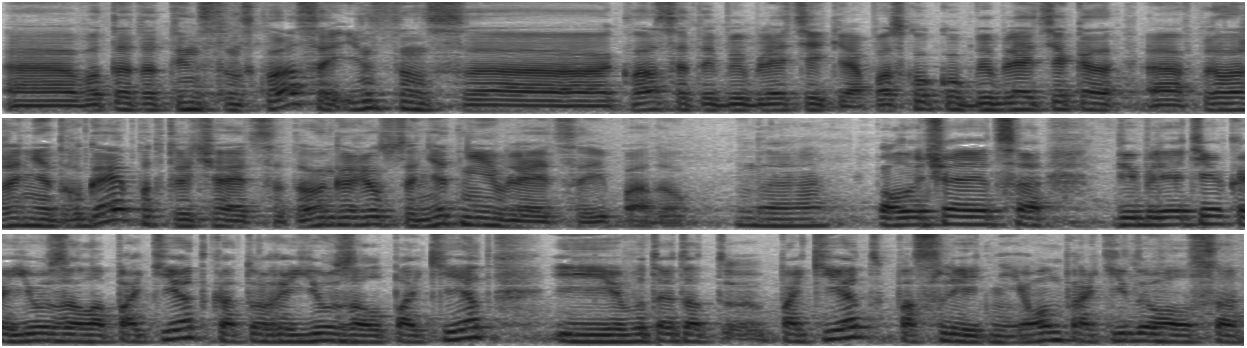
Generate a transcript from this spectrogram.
э, вот этот instance класса instance э, класса этой библиотеки. А поскольку библиотека э, в приложении другая подключается, то он говорил, что нет, не является, и падал. Да. Получается, библиотека юзала пакет, который юзал пакет, и вот этот пакет последний, он прокидывался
